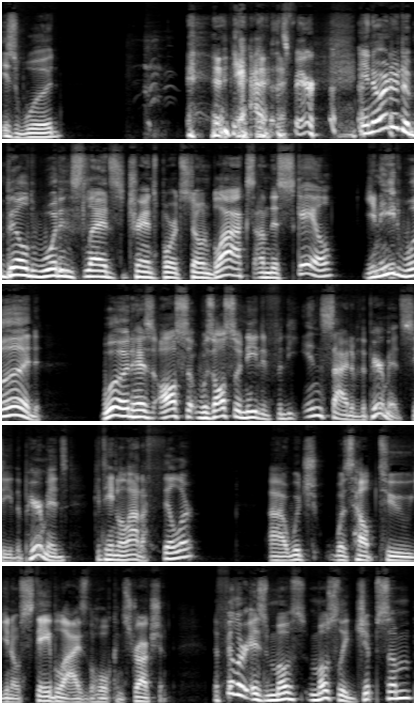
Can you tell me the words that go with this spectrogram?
is wood. Yeah, that's fair. In order to build wooden sleds to transport stone blocks on this scale, you need wood. Wood has also was also needed for the inside of the pyramids. See, the pyramids contain a lot of filler, uh, which was helped to you know stabilize the whole construction. The filler is most mostly gypsum,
